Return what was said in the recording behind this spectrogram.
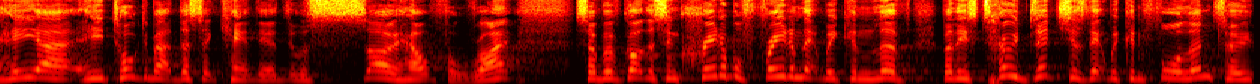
he, uh, he talked about this at camp there. It was so helpful, right? So we've got this incredible freedom that we can live, but there's two ditches that we can fall into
